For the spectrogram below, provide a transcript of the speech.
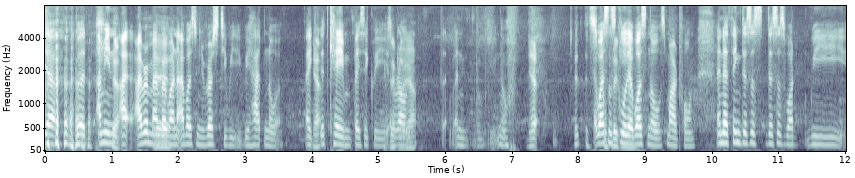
yeah, but I mean, Yeah. I, I remember yeah. when I was in university, we, we had no, like Yeah. it came basically Exactly. around, Yeah. th- and you know, Yeah. It, it's I was in school. There was no smartphone, and I think this is this is what we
